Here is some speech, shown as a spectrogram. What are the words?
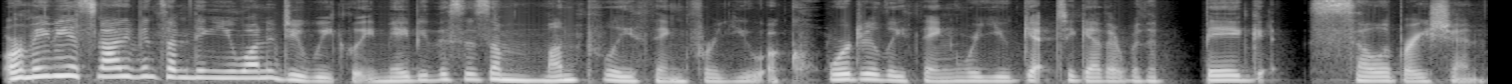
Or maybe it's not even something you want to do weekly. Maybe this is a monthly thing for you, a quarterly thing where you get together with a big celebration.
